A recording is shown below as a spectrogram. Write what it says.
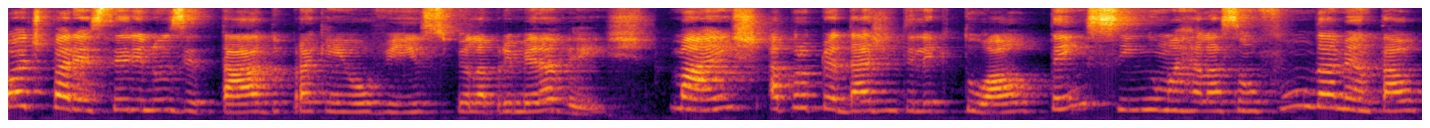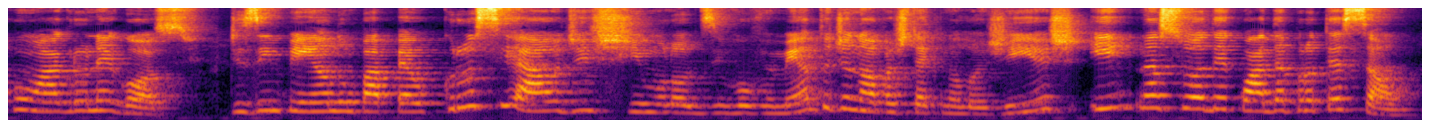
Pode parecer inusitado para quem ouve isso pela primeira vez, mas a propriedade intelectual tem sim uma relação fundamental com o agronegócio, desempenhando um papel crucial de estímulo ao desenvolvimento de novas tecnologias e na sua adequada proteção,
